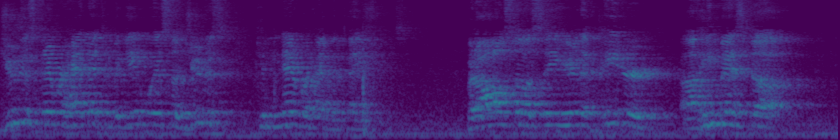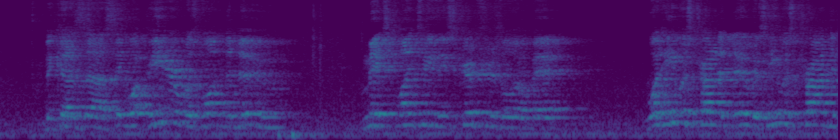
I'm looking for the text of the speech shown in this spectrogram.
Judas never had that to begin with, so Judas could never have the patience. But I also see here that Peter, uh, he messed up. Because, uh, see, what Peter was wanting to do, let me explain to you these scriptures a little bit. What he was trying to do is he was trying to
